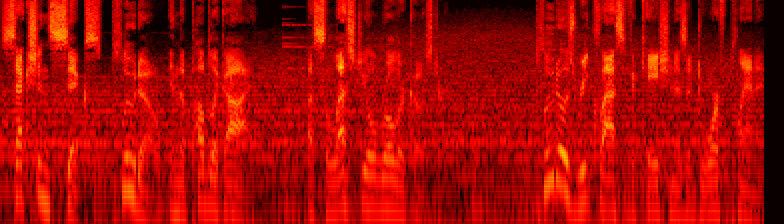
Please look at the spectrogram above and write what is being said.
Section 6 Pluto in the Public Eye, a celestial roller coaster. Pluto's reclassification as a dwarf planet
